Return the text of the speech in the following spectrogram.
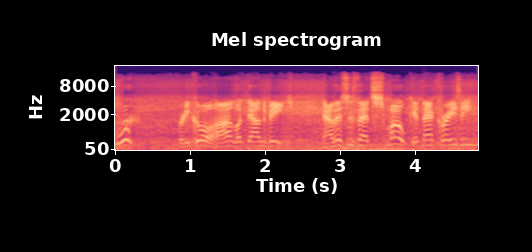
Woo! Pretty cool, huh? Look down the beach. Now this is that smoke. Isn't that crazy?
